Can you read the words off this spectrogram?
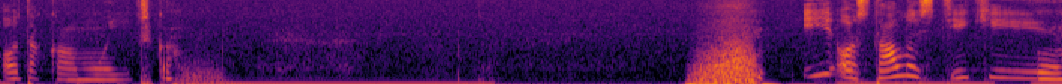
отака моєчка. І осталось тільки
